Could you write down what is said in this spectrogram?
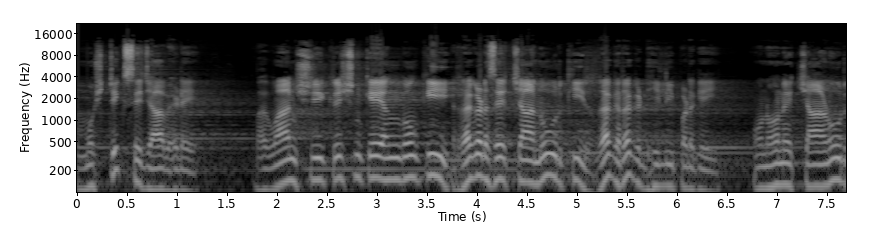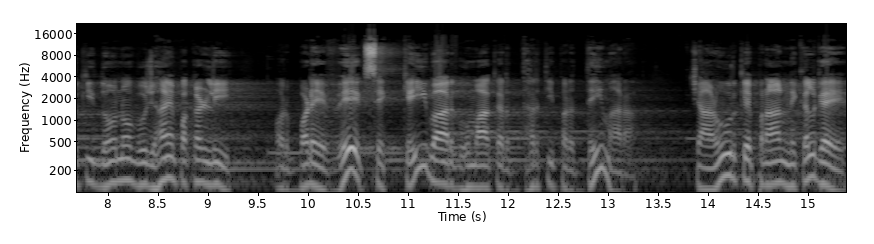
मुष्टिक से जा भिड़े। भगवान श्री कृष्ण के अंगों की रगड़ से चाणूर की रग रग ढीली पड़ गई। उन्होंने चाणूर की दोनों बुझाएँ पकड़ ली और बड़े वेग से कई बार घुमाकर धरती पर दे मारा। चाणूर के प्राण निकल गए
